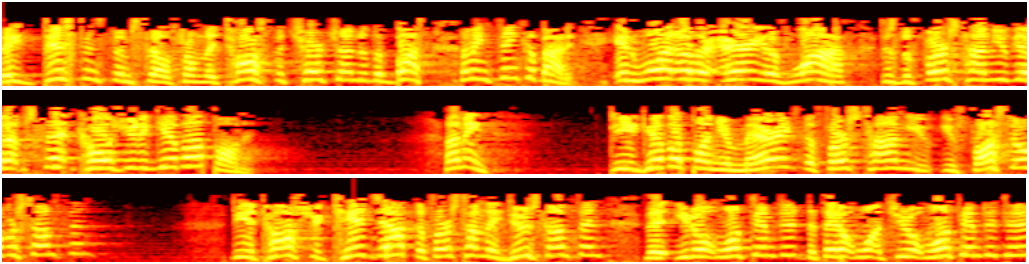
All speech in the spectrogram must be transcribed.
They distance themselves from, they toss the church under the bus. I mean, think about it. In what other area of life does the first time you get upset cause you to give up on it? I mean, do you give up on your marriage the first time you, you fuss over something? Do you toss your kids out the first time they do something that you don't want them to, that they don't want, you don't want them to do?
